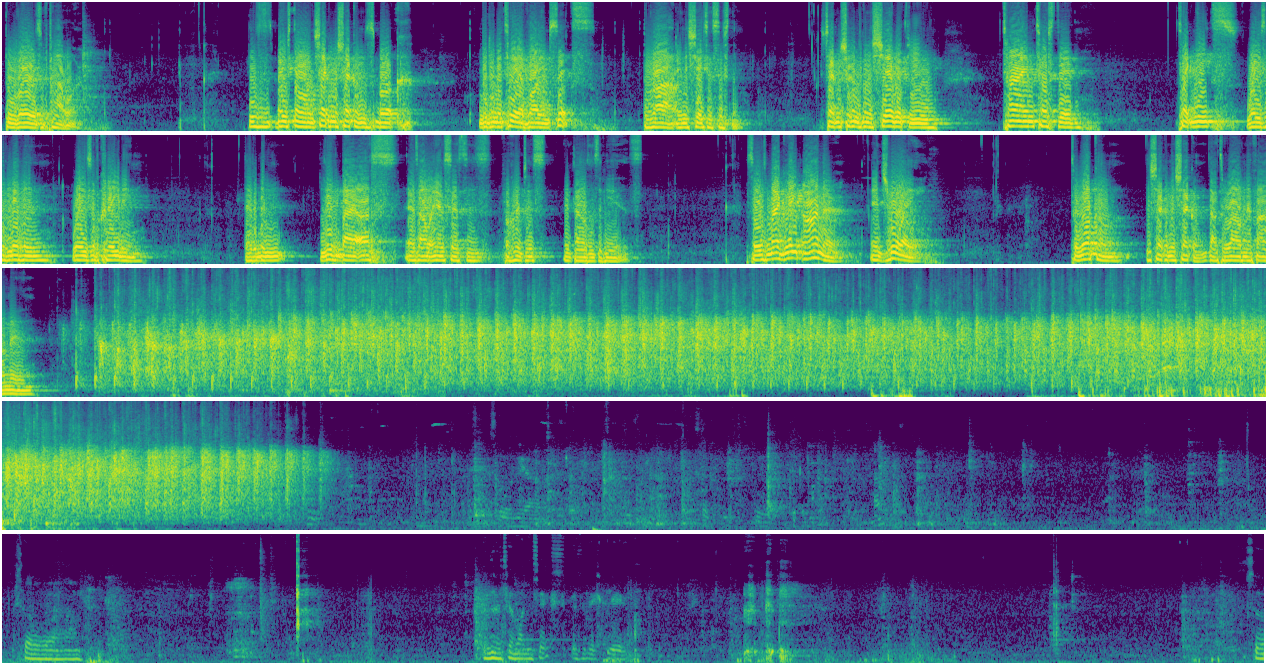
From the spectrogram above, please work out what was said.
through words of power. This is based on Shechem Shechem's book, The Divinity Volume 6, The Ra Initiation System. Shechem Shechem is going to share with you time-tested techniques, ways of living, ways of creating that have been lived by us as our ancestors for hundreds and thousands of years. So it's my great honor and joy to welcome the Shechem and Shechem, Dr. Ra Un Nefer 216 specifically. so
